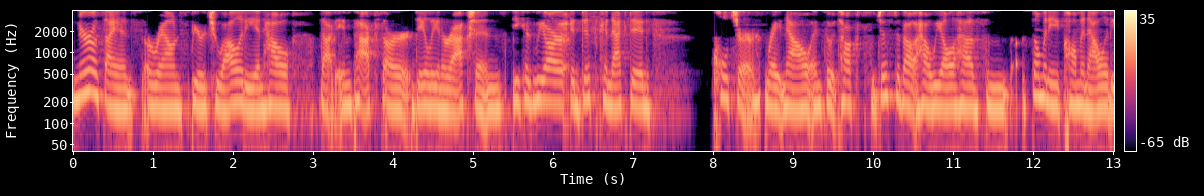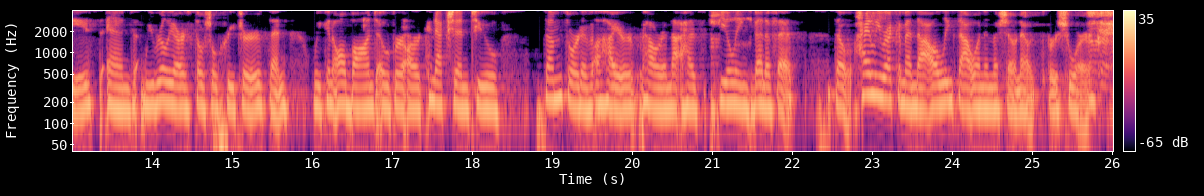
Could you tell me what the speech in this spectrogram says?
neuroscience around spirituality and how that impacts our daily interactions because we are a disconnected culture right now and so it talks just about how we all have some so many commonalities and we really are social creatures and we can all bond over our connection to some sort of a higher power and that has healing benefits. So highly recommend that. I'll link that one in the show notes for sure. Okay.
